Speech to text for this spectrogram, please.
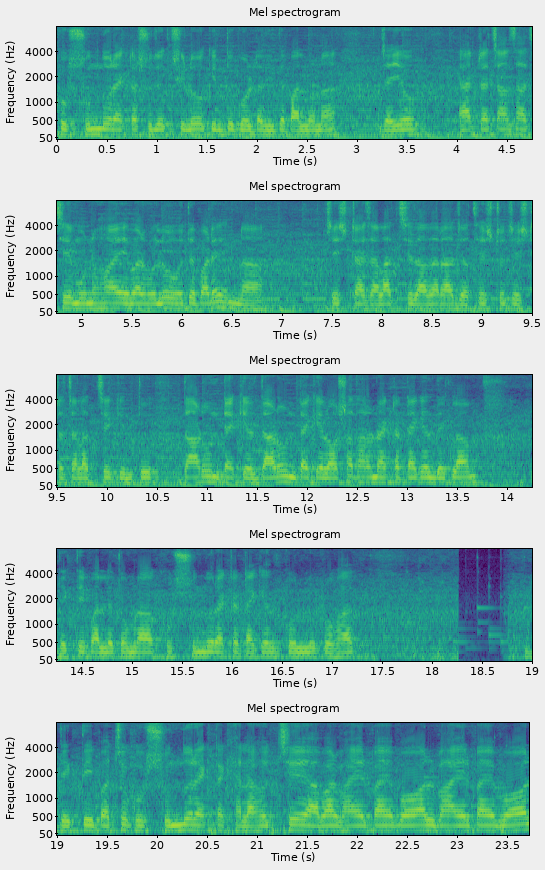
খুব সুন্দর একটা সুযোগ ছিল, কিন্তু গোলটা দিতে পারল না। যাই হোক একটা চান্স আছে, মনে হয় এবার হলেও হতে পারে। না, চেষ্টা চালাচ্ছে দাদারা, যথেষ্ট চেষ্টা চালাচ্ছে, কিন্তু দারুণ ট্যাকেল দারুণ ট্যাকেল অসাধারণ একটা ট্যাকেল দেখলাম। দেখতেই পারলে তোমরা খুব সুন্দর একটা ট্যাকেল করল প্রভাত। দেখতেই পাচ্ছ খুব সুন্দর একটা খেলা হচ্ছে, আবার ভাইয়ের পায়ে বল, ভাইয়ের পায়ে বল।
